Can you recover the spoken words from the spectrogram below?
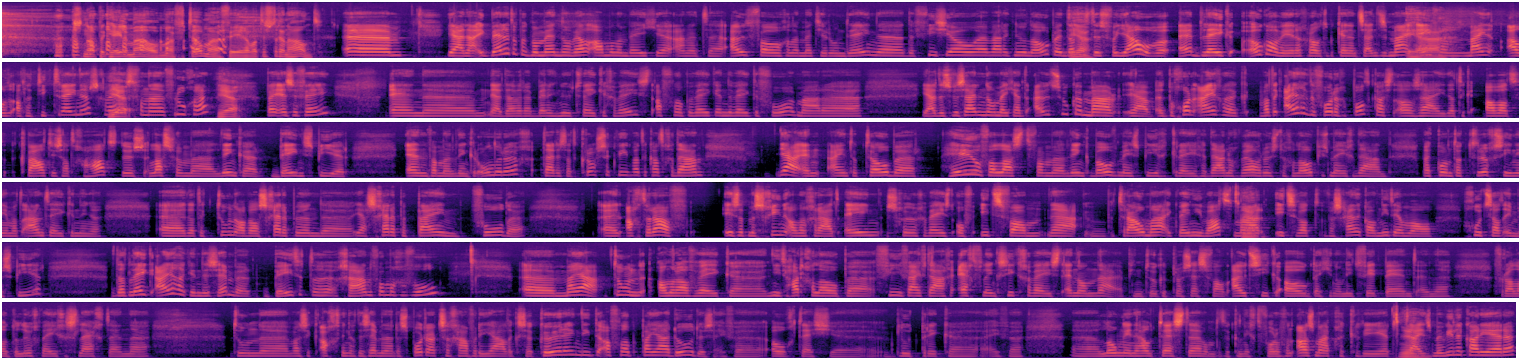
Snap ik helemaal. Maar vertel maar, Vera, wat is er aan de hand? Ehm, ja, nou, ik ben het op het moment nog wel allemaal een beetje aan het eh, uitvogelen met Jeroen Deen, eh, de fysio eh, waar ik nu loop. En dat Ja. is dus voor jou, hè, bleek ook alweer een grote bekende te zijn. Het is mijn, Ja. een van mijn oud-atletiektrainers geweest Ja. van eh, vroeger Ja, bij SFV. En ehm, ja, daar, ben ik nu twee keer geweest, afgelopen week en de week ervoor. Maar ja, dus we zijn het nog een beetje aan het uitzoeken. Maar ja, het begon eigenlijk, wat ik eigenlijk de vorige podcast al zei, dat ik al wat kwaaltjes had gehad. Dus last van mijn linker beenspier en van mijn linker onderrug tijdens dat crosscircuit wat ik had gedaan. Ja, en eind oktober heel veel last van mijn linkerbovenbeenspier gekregen. Daar nog wel rustige loopjes mee gedaan. Maar ik kon het ook terugzien in wat aantekeningen. eh, dat ik toen al wel scherpende, ja, scherpe pijn voelde. En achteraf is dat misschien al een graad 1 scheur geweest... of iets van nou, ja, trauma, ik weet niet wat... maar Ja. iets wat waarschijnlijk al niet helemaal goed zat in mijn spier. Dat leek eigenlijk in december beter te gaan voor mijn gevoel. Eh, maar ja, toen anderhalve week eh, niet hard gelopen, vier, vijf dagen echt flink ziek geweest. En dan nou, heb je natuurlijk het proces van uitzieken ook, dat je nog niet fit bent. En eh, vooral ook de luchtwegen slecht. En eh, toen eh, was ik 28 december naar de sportarts gegaan voor de jaarlijkse keuring die ik de afgelopen paar jaar doe. Dus even oogtestje, bloed prikken, even eh, longinhoud testen, omdat ik een lichte vorm van astma heb gecreëerd Ja. tijdens mijn wielercarrière.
